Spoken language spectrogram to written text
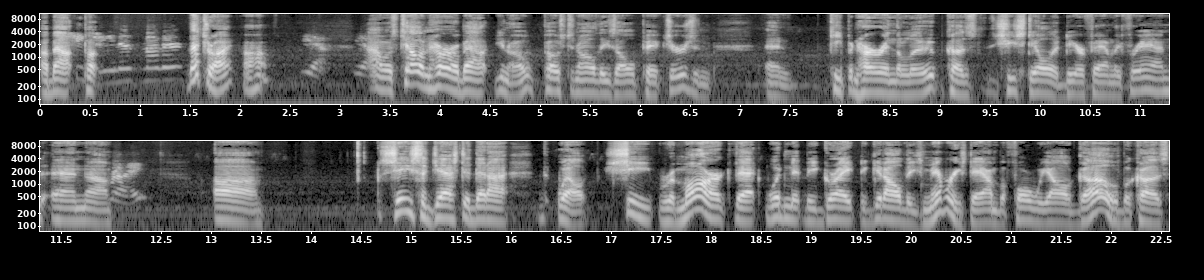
about. Is she po- Gina's mother? That's right. Uh huh. Yeah, yeah. I was telling her about you know posting all these old pictures and and keeping her in the loop because she's still a dear family friend and um, right. uh, she suggested that I well she remarked that wouldn't it be great to get all these memories down before we all go because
